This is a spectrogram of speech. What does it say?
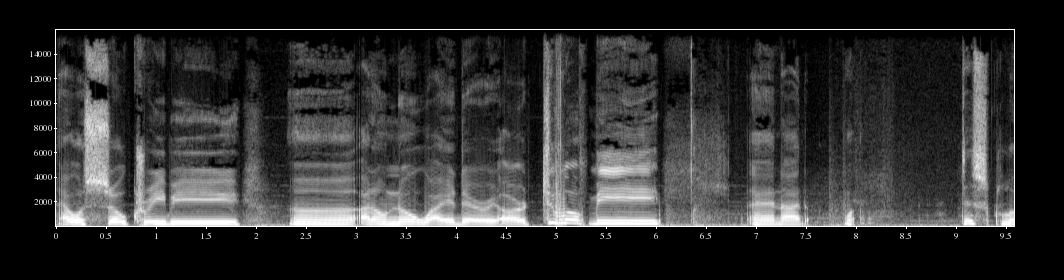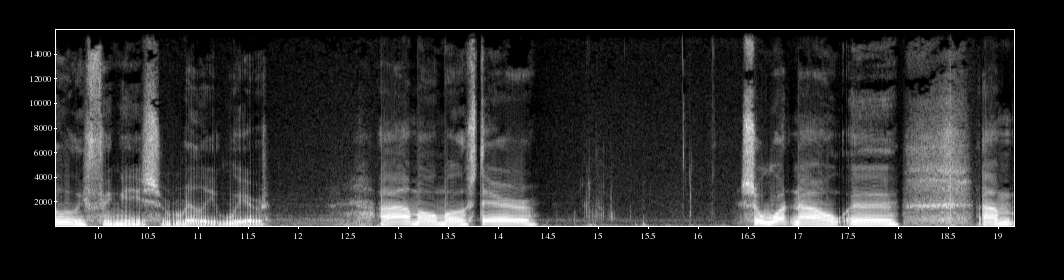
That was so creepy. Uh, I don't know why there are two of me, and I. This glowy thing is really weird. I'm almost there. So what now? Uh, um,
